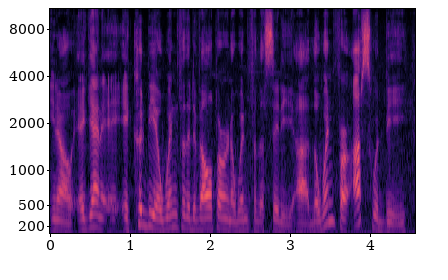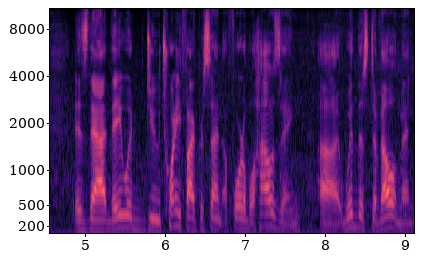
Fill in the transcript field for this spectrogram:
you know, again, it, it could be a win for the developer and a win for the city. Uh, the win for us would be is that they would do 25% affordable housing uh, with this development,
